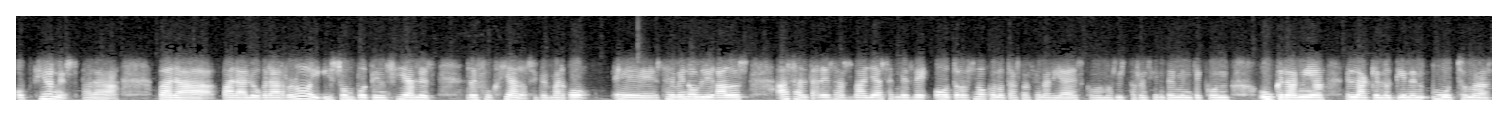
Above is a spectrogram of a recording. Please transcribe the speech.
opciones para para, para lograrlo y son potenciales refugiados. Sin embargo, eh, se ven obligados a saltar esas vallas en vez de otros, ¿no? Con otras nacionalidades, como hemos visto recientemente con Ucrania, en la que lo tienen mucho más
